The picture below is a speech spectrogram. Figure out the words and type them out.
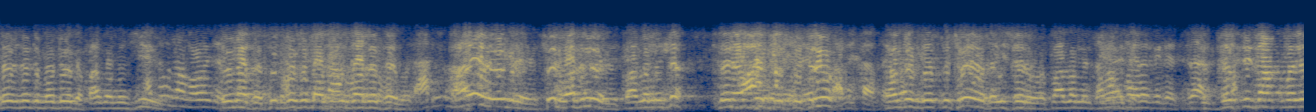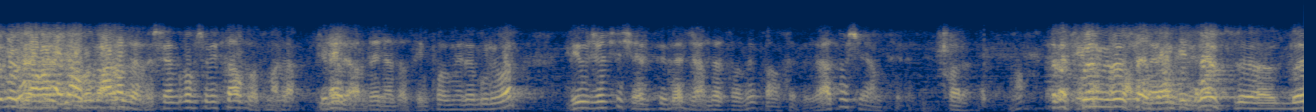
პრეზიდენტი მოდიოდა პარლამენტში? უნდა მოვიდე. უნდა თვითონზე დაგრძელება. არა ეგრე, ჩვენ ვადლიერი პარლამენტი მე რამდენი გეტყვით რომ რამდენი გეტყვით რომ და ისე რომ პარლამენტი დამაფარებინეთ რა. ძოთი დამყმელებო რაღაც რაღაცა შემდგომში ვისაუბროთ, მაგრამ კიდევ რამდენადაც ინფორმირებული ვარ. ბიუჯეტში შეერთება ჯანდაცვაზე ხალხები. რატო შეამცირებ? არა. და ჩვენ განკითხვას მე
